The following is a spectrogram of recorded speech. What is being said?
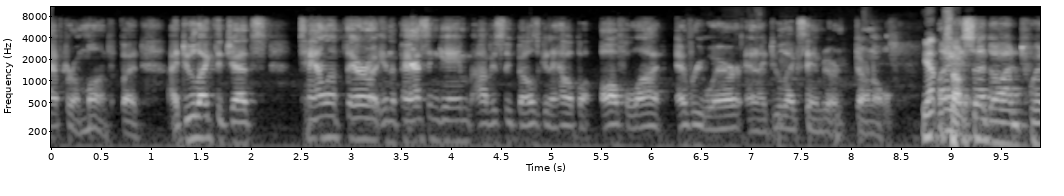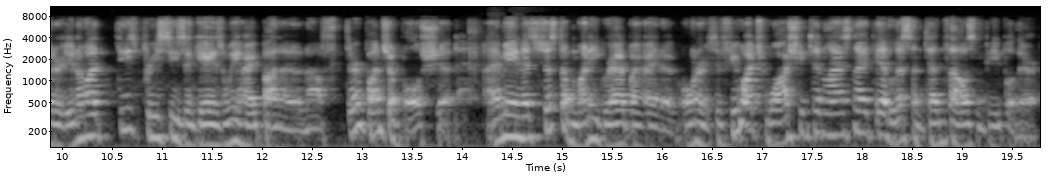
after a month. But I do like the Jets talent there in the passing game. Obviously, Bell's going to help an awful lot everywhere, and I do like Sam Darnold. Yep. Like so, I said on Twitter, you know what? These preseason games, we hype on it enough. They're a bunch of bullshit. I mean, it's just a money grab by the owners. If you watch Washington last night, they had less than 10,000 people there.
